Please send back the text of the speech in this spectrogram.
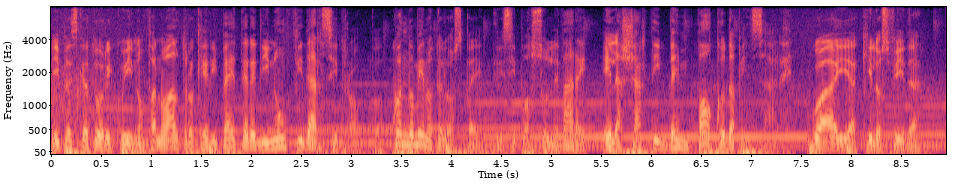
I pescatori qui non fanno altro che ripetere di non fidarsi troppo. Quando meno te lo aspetti, si può sollevare e lasciarti ben poco da pensare. Guai a chi lo sfida.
